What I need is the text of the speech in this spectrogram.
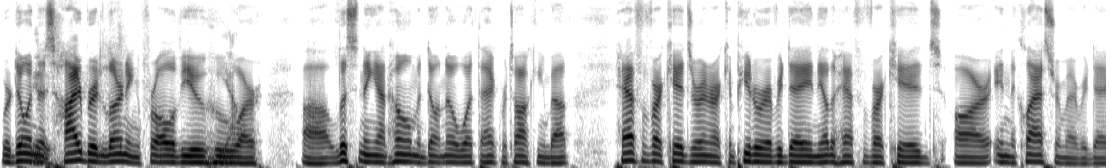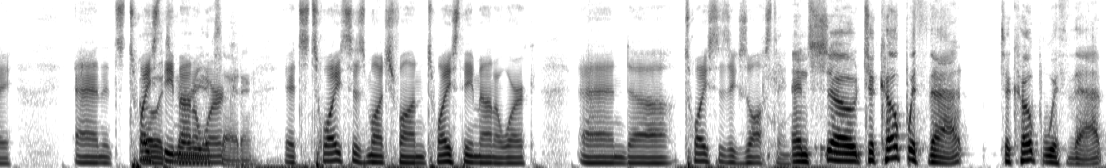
We're doing it this is. hybrid learning for all of you who Yeah. are uh, listening at home and don't know what the heck we're talking about. Half of our kids are in our computer every day, and the other half of our kids are in the classroom every day. And it's twice Oh, the amount of work. exciting. It's twice as much fun, twice the amount of work, and uh, twice as exhausting. And so to cope with that, to cope with that,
